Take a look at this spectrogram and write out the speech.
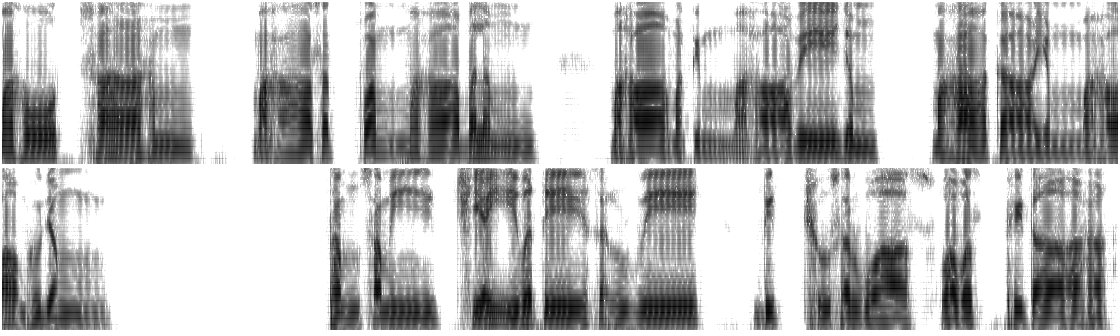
महोत्साहम् महासत्त्वम् महाबलम् महामतिम् महावेगम् महाकायम् महाभुजम्। तम् समीक्ष्यैव ते सर्वे दिक्षु सर्वास्वस्थिताः।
